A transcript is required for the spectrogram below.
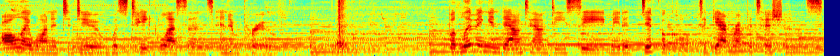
All I wanted to do was take lessons and improve. But living in downtown DC made it difficult to get repetitions.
